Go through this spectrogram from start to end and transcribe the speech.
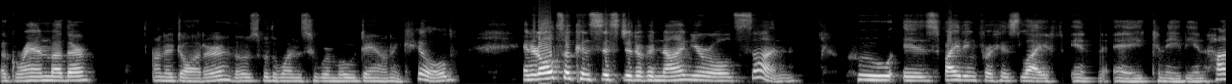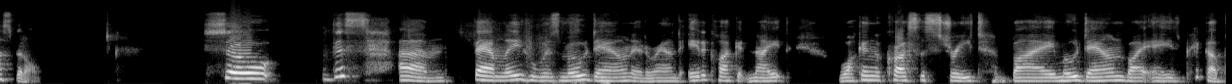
a grandmother, and a daughter. Those were the ones who were mowed down and killed. And it also consisted of a nine year old son who is fighting for his life in a Canadian hospital. So, this um, family, who was mowed down at around eight o'clock at night, walking across the street by mowed down by a pickup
